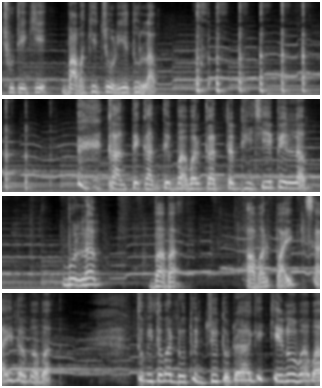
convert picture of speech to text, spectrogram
ছুটে গিয়ে বাবাকে জড়িয়ে ধরলাম। কাঁদতে কাঁদতে বাবার কাঁধটা ভিজিয়ে ফেললাম। বললাম, বাবা, আমার বাইক চাই না, বাবা। তুমি তোমার নতুন জুতোটা আগে কেনো, বাবা।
